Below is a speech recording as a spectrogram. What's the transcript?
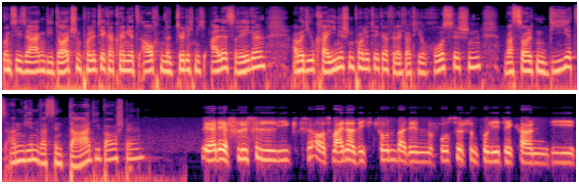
Und Sie sagen, die deutschen Politiker können jetzt auch natürlich nicht alles regeln, aber die ukrainischen Politiker, vielleicht auch die russischen, was sollten die jetzt angehen? Was sind da die Baustellen? Ja, der Schlüssel liegt aus meiner Sicht schon bei den russischen Politikern, die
